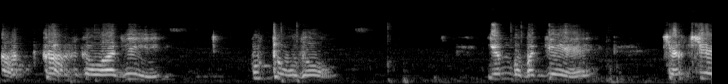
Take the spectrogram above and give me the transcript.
ತಾತ್ಕಾಲಿಕವಾಗಿ ಹುಟ್ಟುವುದೋ ಎಂಬ ಬಗ್ಗೆ ಚರ್ಚೆ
